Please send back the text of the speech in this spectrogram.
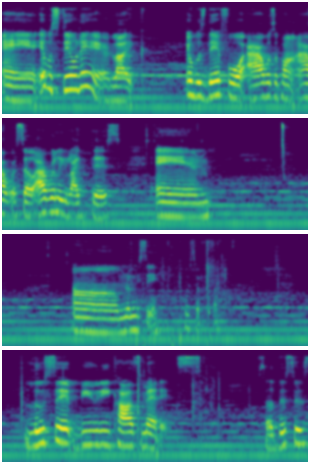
and it was still there. Like it was there for hours upon hours. So I really like this, and um, let me see, what's it for? Lucid Beauty Cosmetics. So this is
